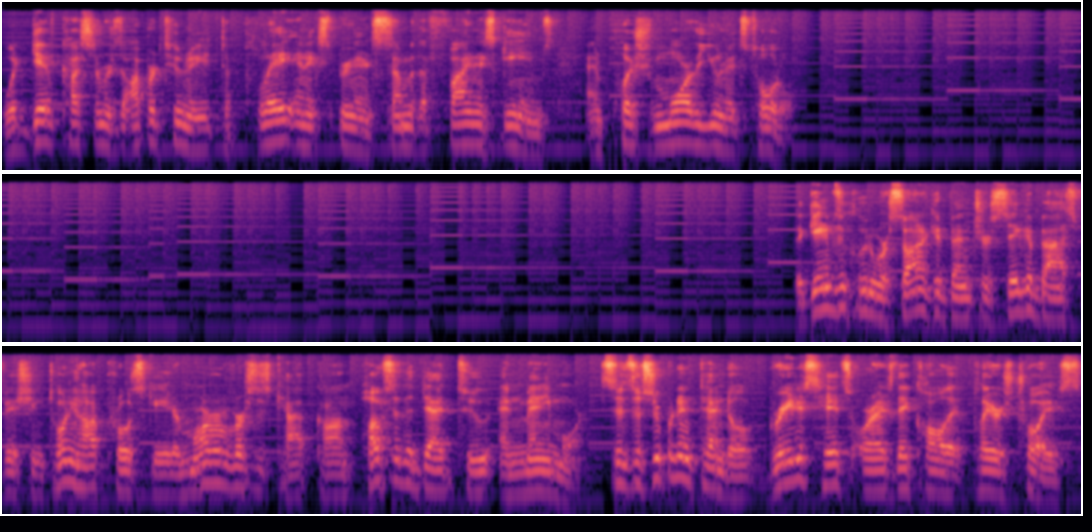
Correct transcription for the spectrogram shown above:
would give customers the opportunity to play and experience some of the finest games and push more of the units total. The games included were Sonic Adventure, Sega Bass Fishing, Tony Hawk Pro Skater, Marvel vs. Capcom, House of the Dead 2, and many more. Since the Super Nintendo, Greatest Hits, or as they call it, Player's Choice,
